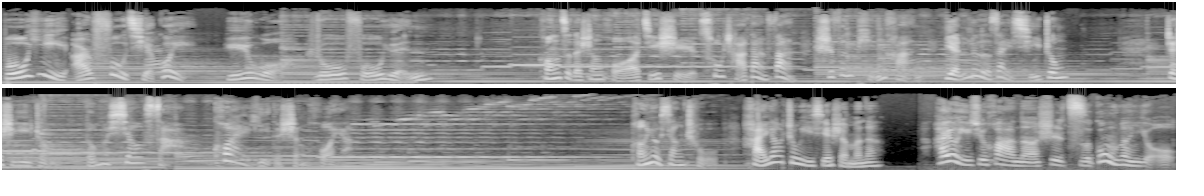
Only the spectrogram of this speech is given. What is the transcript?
不义而富且贵。于我如浮云。孔子的生活即使粗茶淡饭，十分贫寒，也乐在其中。这是一种多么潇洒快意的生活呀！朋友相处还要注意些什么呢？还有一句话呢，是子贡问友。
